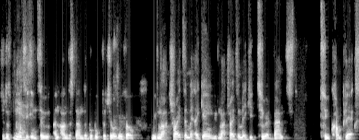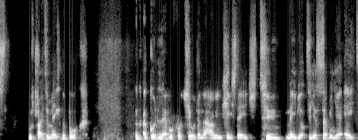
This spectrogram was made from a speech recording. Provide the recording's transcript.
So just put Yes. it into an understandable book for children. So we've not tried to make again, we've not tried to make it too advanced, too complex. We've tried to make the book a, a good level for children that are in key stage two, maybe up to year seven, year eight.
